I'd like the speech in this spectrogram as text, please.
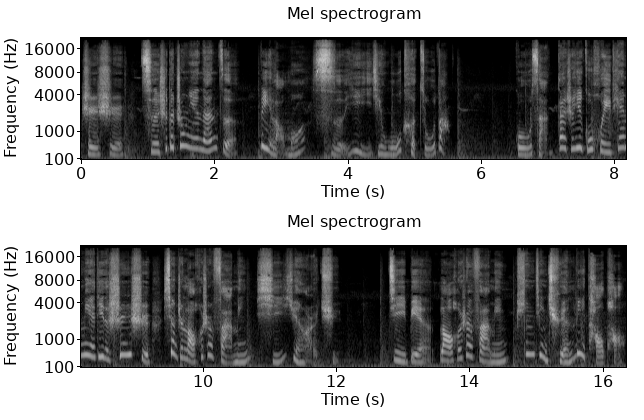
只是此时的中年男子厉老魔死意已经无可阻挡，古伞带着一股毁天灭地的声势，向着老和尚法明席卷而去。即便老和尚法明拼尽全力逃跑，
